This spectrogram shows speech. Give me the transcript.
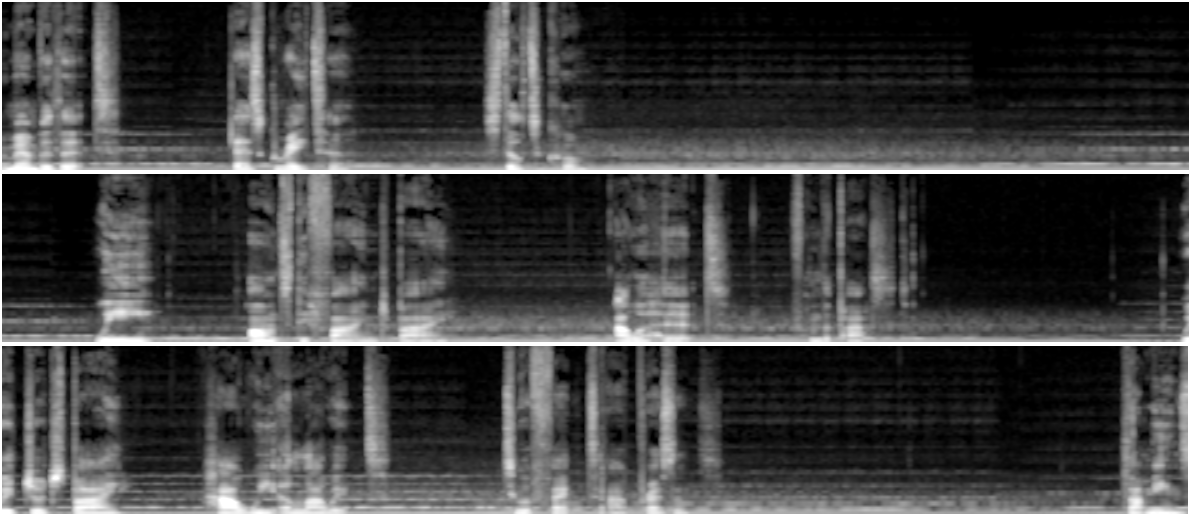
remember that there's greater still to come. We aren't defined by our hurt from the past. We're judged by how we allow it to affect our present. That means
